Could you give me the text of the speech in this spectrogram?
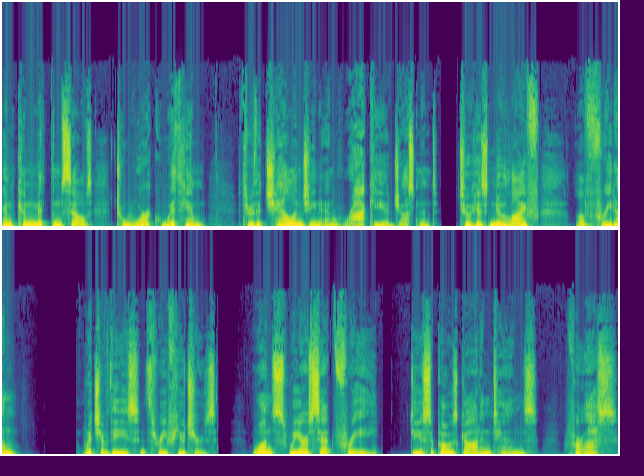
and commit themselves to work with him through the challenging and rocky adjustment to his new life of freedom. Which of these three futures, once we are set free, do you suppose God intends for us?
